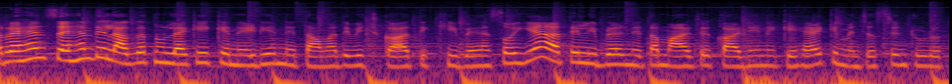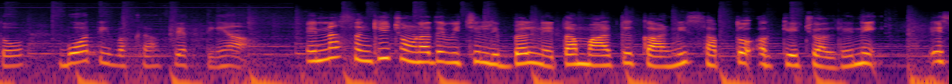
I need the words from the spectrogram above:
ਰਹਿਣ ਸਹਿਣ ਦੀ ਲਾਗਤ ਨੂੰ ਲੈ ਕੇ ਕੈਨੇਡੀਅਨ ਨੇਤਾਵਾਂ ਦੇ ਵਿਚਕਾਰ ਤਿੱਖੀ ਬਹਿਸ ਹੋਈ ਹੈ ਅਤੇ ਲਿਬਰਲ ਨੇਤਾ ਮਾਰਕ ਕਾਰਨੀ ਨੇ ਕਿਹਾ ਕਿ ਮੈਂ ਜਸਟਿਨ ਟਰੂਡੋ ਤੋਂ ਬਹੁਤ ਹੀ ਵੱਖਰਾ ਵਿਅਕਤੀ ਹਾਂ। ਇਨ੍ਹਾਂ ਸੰਘੀ ਚੋਣਾਂ ਦੇ ਵਿੱਚ ਲਿਬਰਲ ਨੇਤਾ ਮਾਰਕ ਕਾਰਨੀ ਸਭ ਤੋਂ ਅੱਗੇ ਚੱਲ ਰਹੇ ਨੇ। ਇਸ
